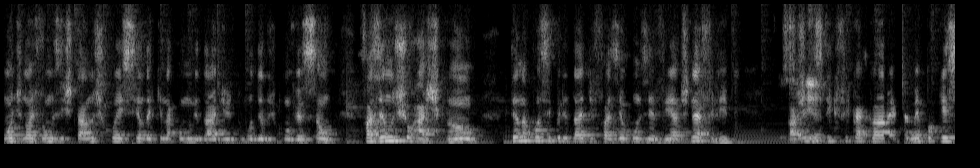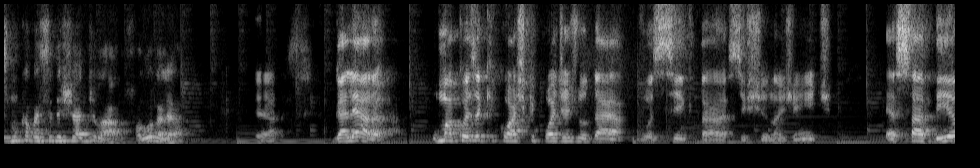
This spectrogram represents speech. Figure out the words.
onde nós vamos estar nos conhecendo aqui na comunidade do modelo de conversão, fazendo um churrascão, tendo a possibilidade de fazer alguns eventos, né, Felipe? Isso Acho aí. que isso tem que ficar claro aí também, porque isso nunca vai ser deixado de lado. Falou, galera? É. Galera, uma coisa que eu acho que pode ajudar você que está assistindo a gente é saber.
